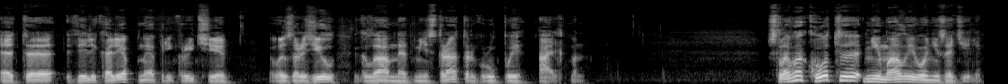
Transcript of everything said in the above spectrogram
«Это великолепное прикрытие», — возразил главный администратор группы «Альтман». Слова кота немало его не задели.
